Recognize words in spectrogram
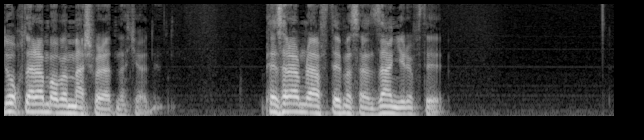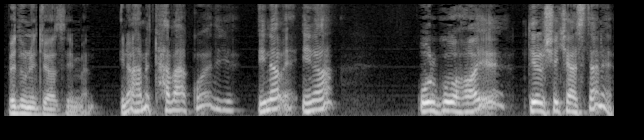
دخترم با من مشورت نکرده. پسرم رفته مثلا زن گرفته. بدون اجازه من. اینا همه توقع دیگه. اینا اینا الگوهای دل شکستنه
